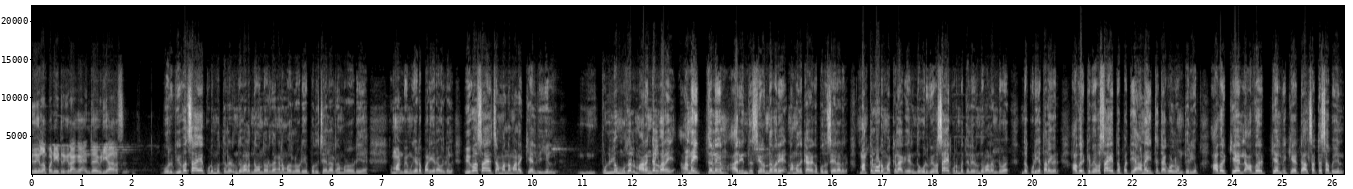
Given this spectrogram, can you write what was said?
இதெல்லாம் பண்ணிகிட்டு இருக்கிறாங்க இந்த விடிய அரசு. ஒரு விவசாய குடும்பத்திலிருந்து வளர்ந்து வந்தவர் தாங்க நம்மளுடைய பொதுச் செயலர் நம்மளுடைய மாண்புமிகு எடப்பாடியார் அவர்கள். விவசாய சம்பந்தமான கேள்வியில் புல்லு முதல் மரங்கள் வரை அனைத்திலும் அறிந்து சிறந்தவரே நமது கழக பொதுச் செயலாளர். மக்களோடு மக்களாக இருந்து ஒரு விவசாய குடும்பத்திலிருந்து வளர்ந்து வந்தக்கூடிய தலைவர். அவருக்கு விவசாயத்தை பற்றி அனைத்து தகவல்களும் தெரியும். அவர் கேள் அவர் கேள்வி கேட்டால் சட்டசபையில்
